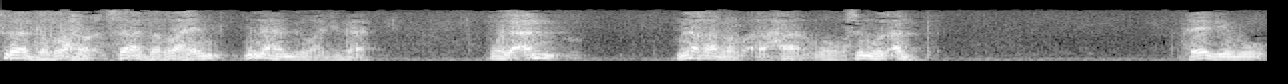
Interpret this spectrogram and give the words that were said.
صلة الرحم صلة الرحم من أهم الواجبات؟ والعم من أقرب وهو الأب. فيجب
